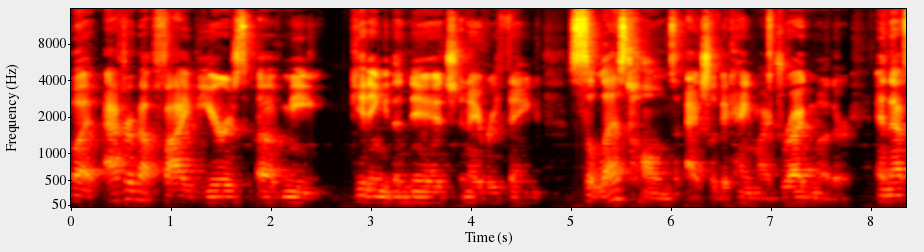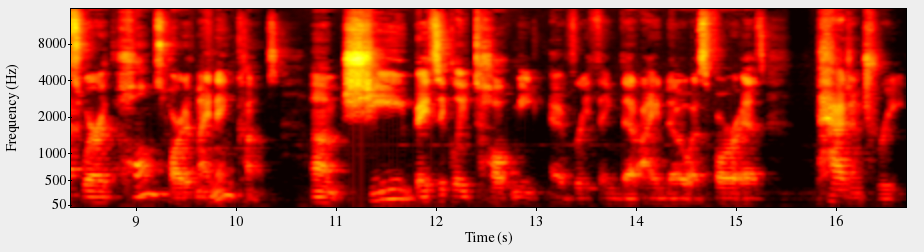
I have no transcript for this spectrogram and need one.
but after about five years of me getting the niche and everything, Celeste Holmes actually became my drag mother. And that's where the Holmes part of my name comes. Um, she basically taught me everything that I know as far as pageantry,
